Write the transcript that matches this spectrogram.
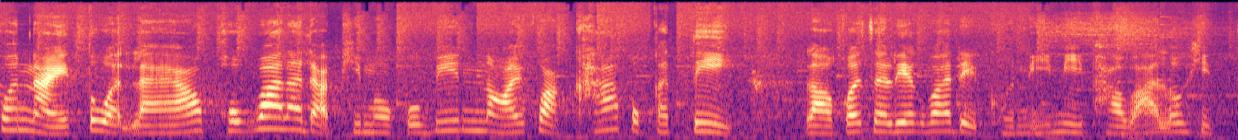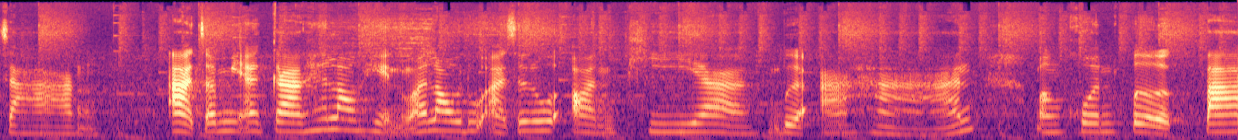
คนไหนตรวจแล้วพบว่าระดับฮีโมโกลบินน้อยกว่าค่าปกติ เราก็จะเรียกว่าเด็กคนนี้มีภาวะโลหิตจาง อาจจะมีอาการให้เราเห็นว่าเราดูอาจจะดูอ่อนเพลีย เบื่ออาหาร บางคนเปิดตา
